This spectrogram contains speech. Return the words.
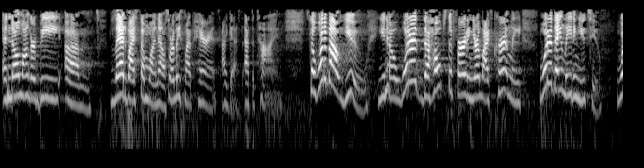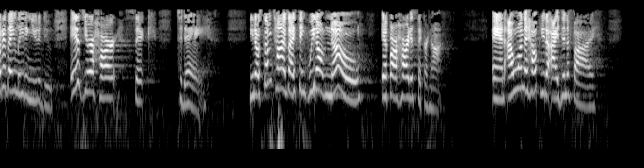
and no longer be um, led by someone else, or at least my parents, I guess, at the time. So, what about you? You know, what are the hopes deferred in your life currently? What are they leading you to? What are they leading you to do? Is your heart sick today? You know, sometimes I think we don't know if our heart is sick or not. And I want to help you to identify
